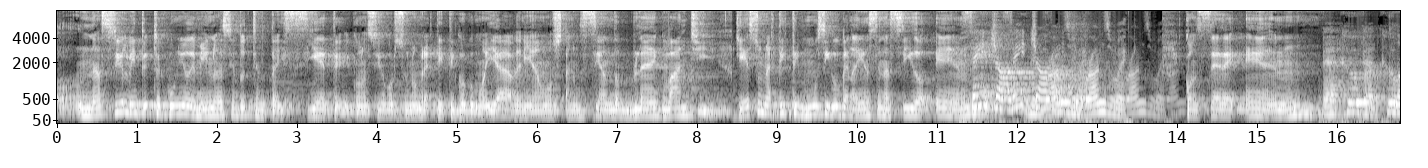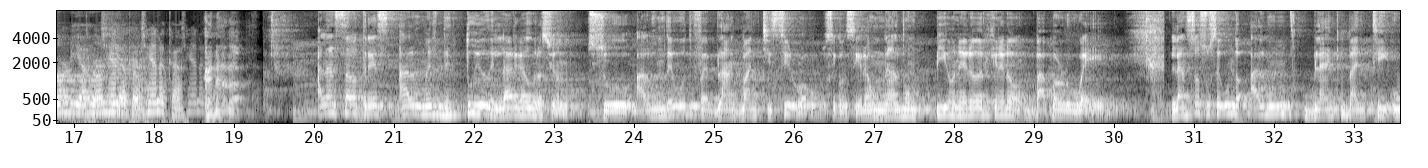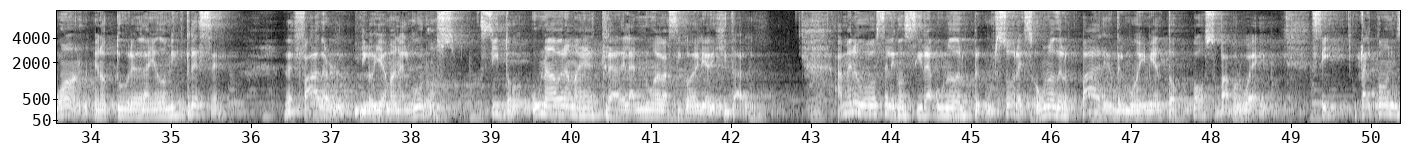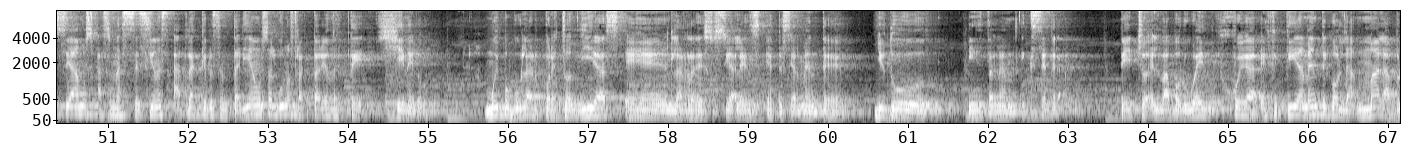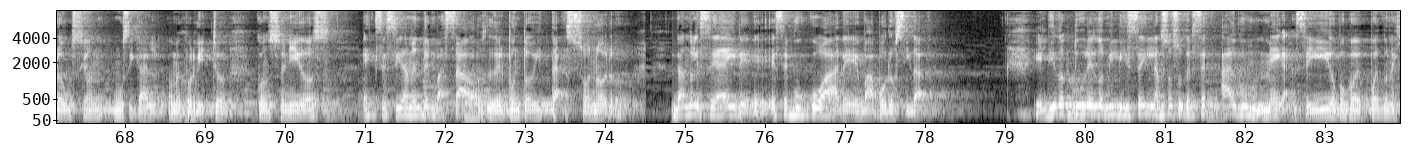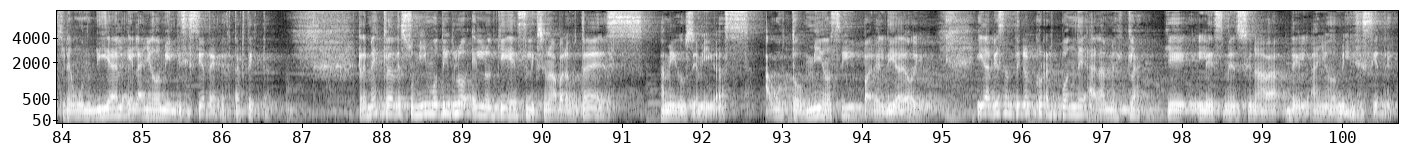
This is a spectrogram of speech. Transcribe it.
nació el 28 de junio de 1987, conocido por su nombre artístico como ya veníamos anunciando Blank Banshee, que es un artista y músico canadiense nacido en St. John, St. John's, New Brunswick. Brunswick. con sede en Vancouver, Columbia, Columbia, Britannica. Britannica. ha lanzado tres álbumes de estudio de larga duración. Su álbum debut fue Blank Banshee Zero, se considera un álbum pionero del género Vaporwave. Lanzó su segundo álbum Blank Banshee One en octubre del año 2013. The Father lo llaman algunos. Cito, una obra maestra de la nueva psicodelia digital. A menudo se le considera uno de los precursores o uno de los padres del movimiento post-Vaporwave. Sí, tal como anunciábamos hace unas sesiones atrás que presentaríamos algunos fractarios de este género. Muy popular por estos días en las redes sociales, especialmente YouTube, Instagram, etc. De hecho, el Vaporwave juega efectivamente con la mala producción musical, o mejor dicho, con sonidos excesivamente envasados desde el punto de vista sonoro, dándole ese aire, ese bucoa de vaporosidad. El 10 de octubre del 2016 lanzó su tercer álbum Mega, seguido poco después de una gira mundial el año 2017 de este artista. Remezcla de su mismo título es lo que he seleccionado para ustedes, amigos y amigas. a gusto mío sí para el día de hoy. Y la pieza anterior corresponde a la mezcla que les mencionaba del año 2017.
